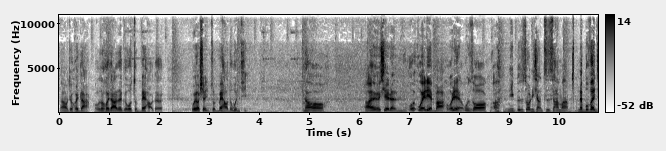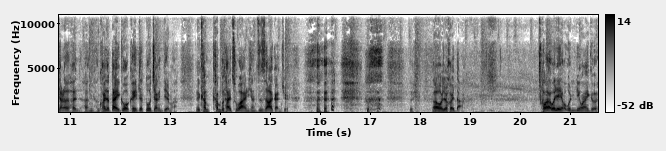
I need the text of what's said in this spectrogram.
然后我就回答，我都回答这个我准备好的，我有先准备好的问题。然后，然后有一些人，威威廉吧，威廉问说，啊，你不是说你想自杀吗？那部分讲的很很很快就带过，可以再多讲一点嘛？因为看看不太出来你想自杀的感觉。对，然后我就回答。后来威廉又问另外一个。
